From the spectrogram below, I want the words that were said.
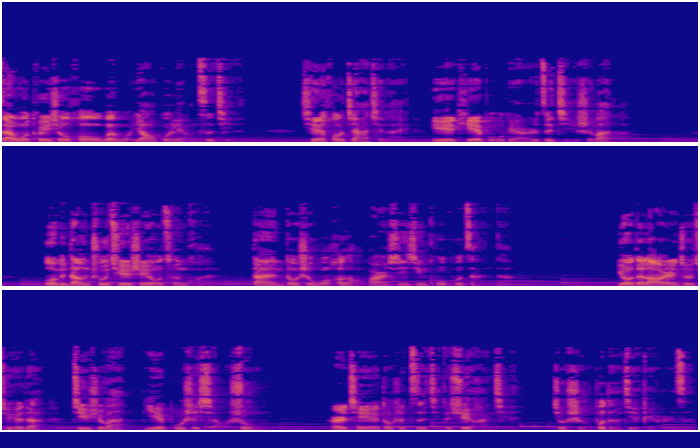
在我退休后问我要过两次钱，前后加起来也贴补给儿子几十万了。我们当初确实有存款，但都是我和老伴儿辛辛苦苦攒的。有的老人就觉得几十万也不是小数目，而且都是自己的血汗钱。就舍不得借给儿子，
